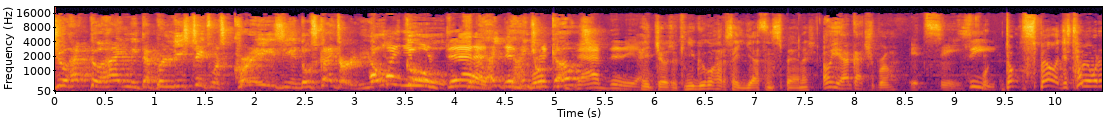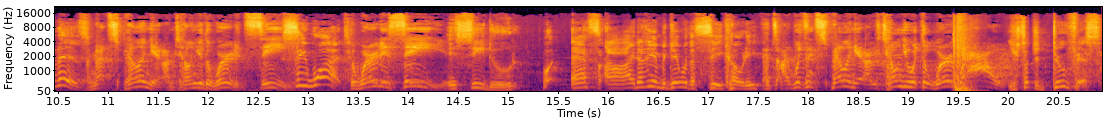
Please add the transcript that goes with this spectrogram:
you have to hide me. The police chase was crazy, and those guys are I loco. thought you were Can I dead hide in behind your Breaking couch? Bad video. Hey, Joseph, can you Google how to say yes in Spanish? Oh yeah, I got you, bro. It's C. See, Don't spell it, just tell me what it is. I'm not spelling it. I'm telling you the word. It's C. See what? The word is C. It's C, dude. What? S-I doesn't even begin with a C, Cody. That's. I wasn't spelling it. I was telling you what the word. Wow. You're such a doofus.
